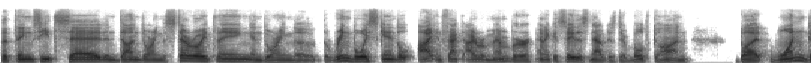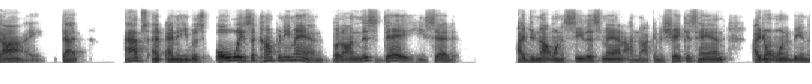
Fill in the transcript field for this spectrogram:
the things he'd said and done during the steroid thing and during the the ring boy scandal. I in fact i remember and i could say this now because they're both gone but one guy that abs and, and he was always a company man but on this day he said i do not want to see this man. I'm not going to shake his hand. I don't want to be in the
